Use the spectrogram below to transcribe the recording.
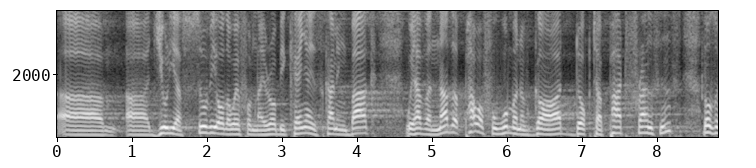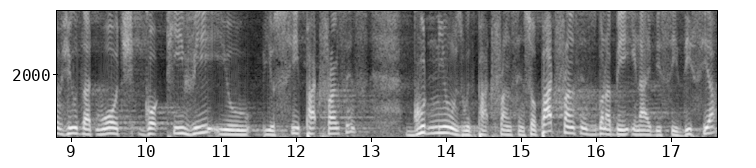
um, uh, Julia Subi, all the way from Nairobi, Kenya, is coming back. We have another powerful woman of God, Dr. Pat Francis. Those of you that watch God TV, you, you see Pat Francis. Good news with Pat Francis. So, Pat Francis is going to be in IBC this year.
